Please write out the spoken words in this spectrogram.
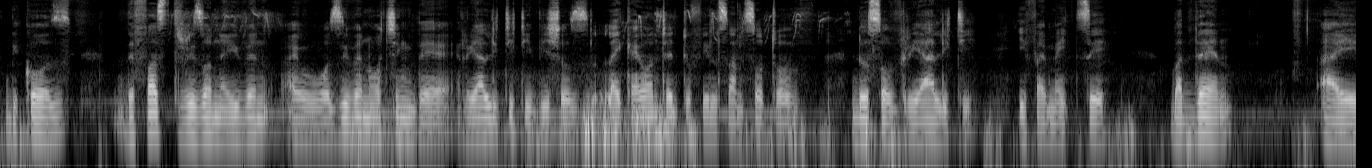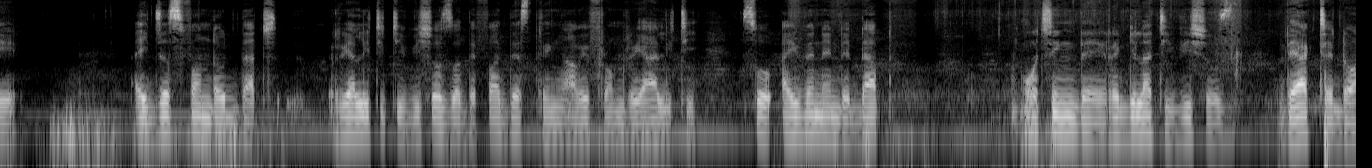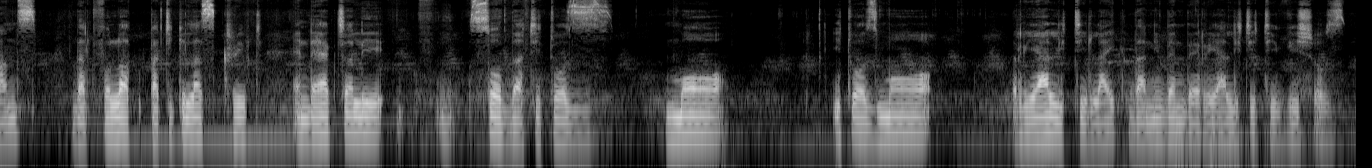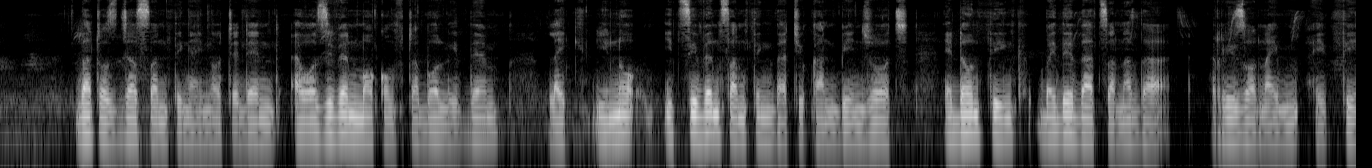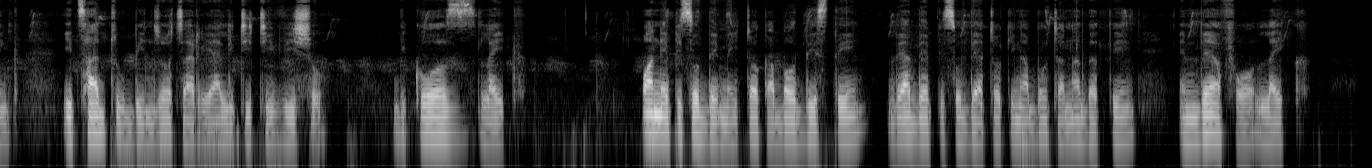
because the first reason i even i was even watching the reality tv shows like i wanted to feel some sort of dose of reality if i might say. But then i i just found out that reality tv shows are the farthest thing away from reality. So i even ended up watching the regular TV shows, the acted ones that follow a particular script, and I actually saw that it was more it was more reality like than even the reality TV shows. That was just something I noted, and I was even more comfortable with them. Like, you know, it's even something that you can binge watch. I don't think, by the that's another reason I, I think it's hard to binge watch a reality TV show because like one episode they may talk about this thing the other episode they are talking about another thing and therefore like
